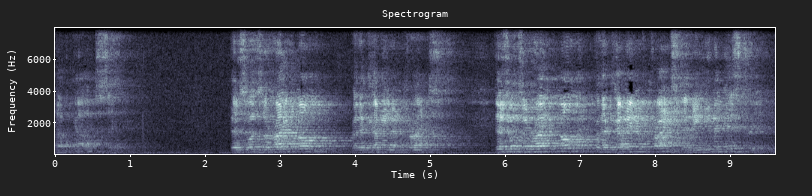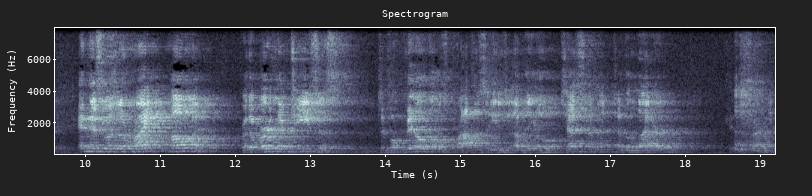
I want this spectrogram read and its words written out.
of God's Savior. This was the right moment for the coming of Christ. This was the right moment for the coming of Christ into human history. And this was the right moment for the birth of Jesus to fulfill those prophecies of the Old Testament to the letter concerning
